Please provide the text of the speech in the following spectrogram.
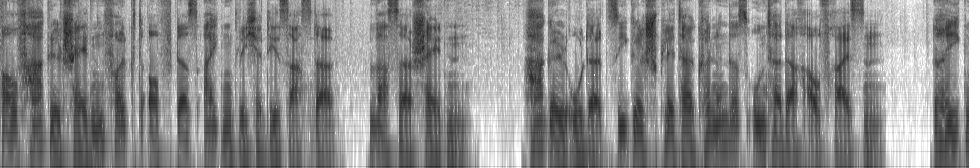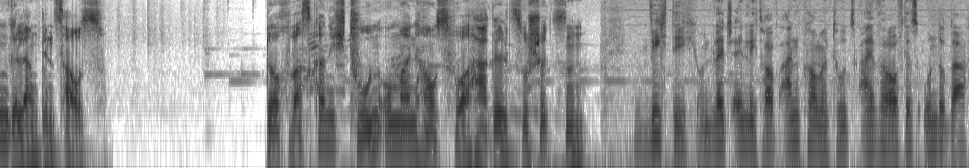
Auf Hagelschäden folgt oft das eigentliche Desaster, Wasserschäden. Hagel oder Ziegelsplitter können das Unterdach aufreißen. Regen gelangt ins Haus. Doch was kann ich tun, um mein Haus vor Hagel zu schützen? Wichtig und letztendlich darauf ankommen tut es einfach auf das Unterdach.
